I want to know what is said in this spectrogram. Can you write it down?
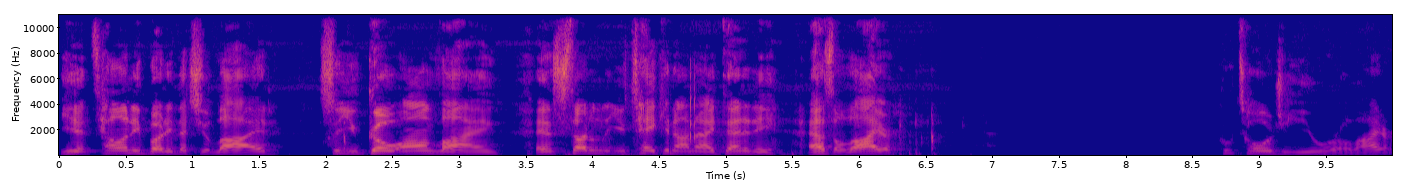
You didn't tell anybody that you lied, so you go on lying, and suddenly you've taken on an identity as a liar. Who told you you were a liar?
